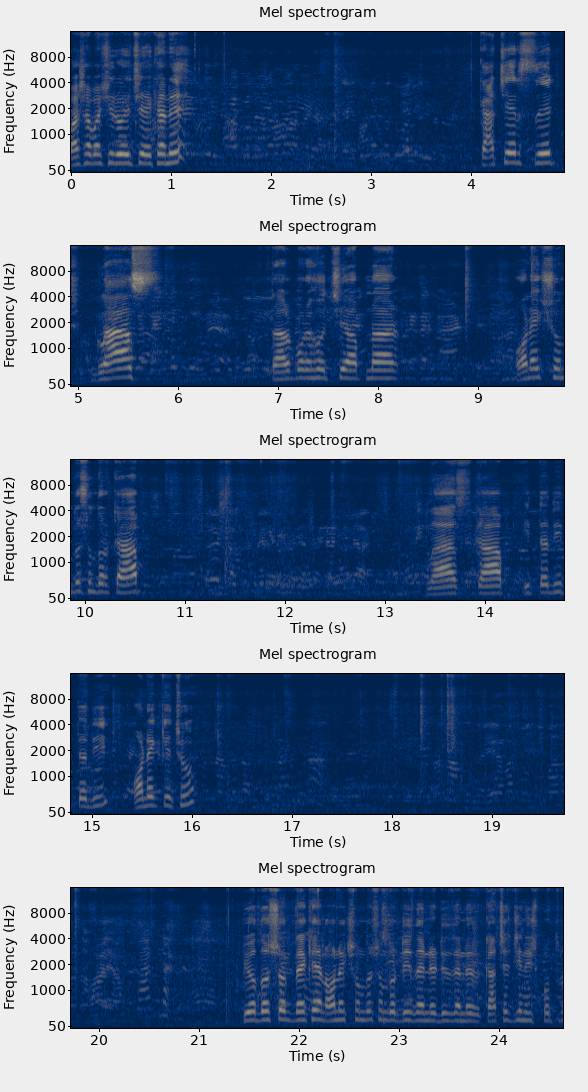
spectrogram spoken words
পাশাপাশি রয়েছে এখানে কাচের সেট, গ্লাস, তারপরে হচ্ছে আপনার অনেক সুন্দর সুন্দর কাপ। গ্লাস, কাপ ইত্যাদি ইত্যাদি, অনেক কিছু। প্রিয় দর্শক, দেখেন অনেক সুন্দর সুন্দর ডিজাইনের ডিজাইনের কাছের জিনিসপত্র।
